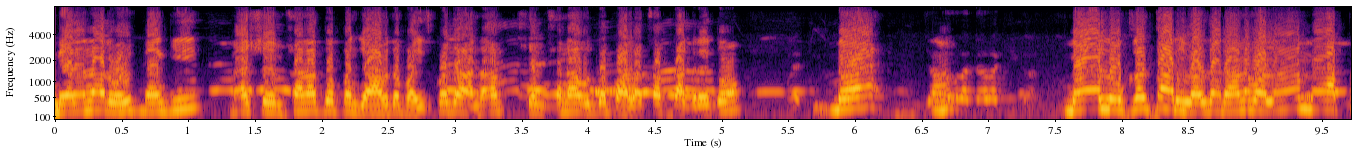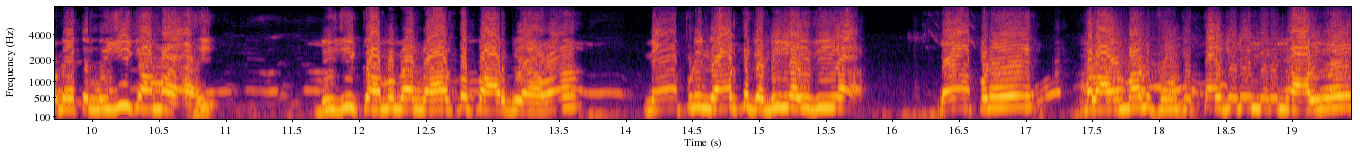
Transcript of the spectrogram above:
ਮੇਰਾ ਨਾਮ ਰੋਹਿਤ ਮਹਿੰਗੀ, ਮੈਂ ਸ਼ਿਵ ਸੈਨਾ ਤੋਂ ਪੰਜਾਬ ਦਾ ਵਾਈਸ ਪ੍ਰਧਾਨ ਹਾਂ। ਸ਼ਿਵ ਸੈਨਾ ਉਹਦੇ ਬਾਲਾ ਸਾਹਿਬ ਟਾਕਰੇ ਤੋਂ। ਮੈਂ ਮੈਂ ਲੋਕਲ ਧਾਰੀਵਾਲ ਦਾ ਰਹਿਣ ਵਾਲਾ ਹਾਂ। ਮੈਂ ਆਪਣੇ ਇੱਕ ਨਿੱਜੀ ਕੰਮ ਆਇਆ ਸੀ। ਨਿੱਜੀ ਕੰਮ ਮੈਂ ਨਹਿਰ ਤੋਂ ਪਾਰ ਗਿਆ ਵਾਂ। ਮੈਂ ਆਪਣੀ ਨਹਿਰ ਤੇ ਗੱਡੀ ਲਾਈ ਦੀ ਆ। ਮੈਂ ਆਪਣੇ ਮੁਲਾਜ਼ਮਾਂ ਨੂੰ ਫੋਨ ਕੀਤਾ, ਜਿਹੜੇ ਮੇਰੇ ਨਾਲ ਨੇ,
